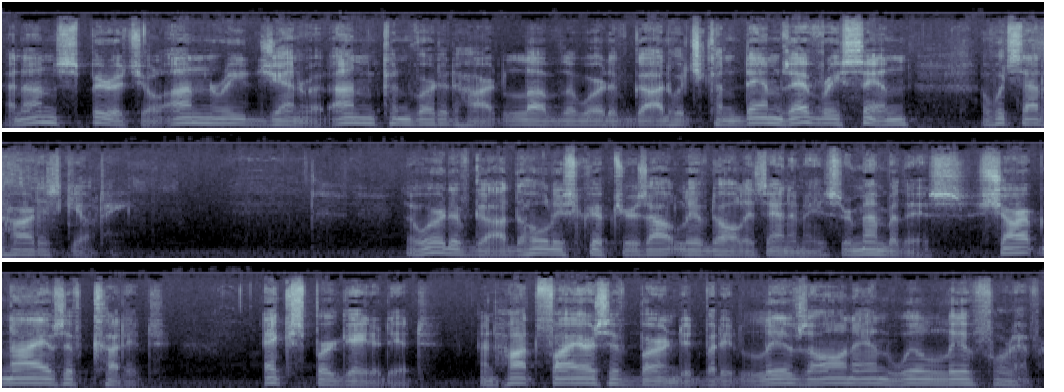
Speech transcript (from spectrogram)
an unspiritual, unregenerate, unconverted heart love the Word of God, which condemns every sin of which that heart is guilty? The Word of God, the Holy Scriptures, outlived all its enemies. Remember this. Sharp knives have cut it, expurgated it, and hot fires have burned it, but it lives on and will live forever.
